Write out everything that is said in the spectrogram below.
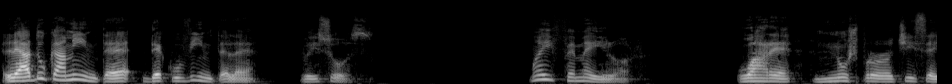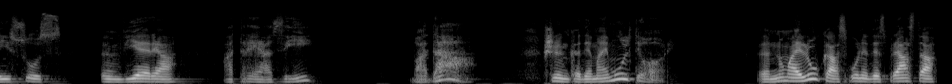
Le aduc aminte de cuvintele lui Isus. Măi femeilor, oare nu-și prorocise Isus învierea a treia zi? Ba da, și încă de mai multe ori. Numai Luca spune despre asta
